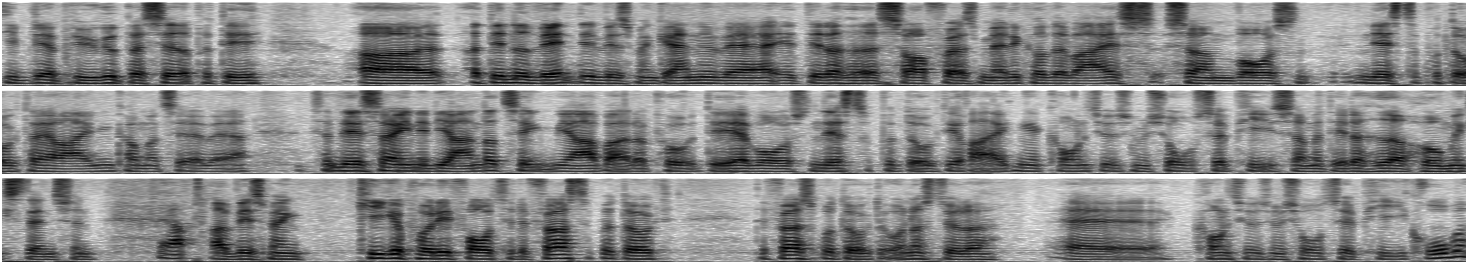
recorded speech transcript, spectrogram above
de bliver bygget baseret på det. Og, og det er nødvendigt, hvis man gerne vil være et, det, der hedder Software as Medical Device, som vores næste produkter i rækken kommer til at være. Så det er så en af de andre ting, vi arbejder på. Det er vores næste produkt i rækken af kognitiv simulationsterapi, som er det, der hedder Home Extension. Ja. Og hvis man kigger på det i forhold til det første produkt, det første produkt understøtter øh, kognitiv simulationsterapi i grupper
